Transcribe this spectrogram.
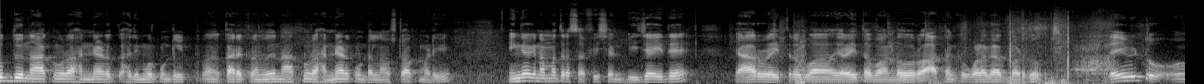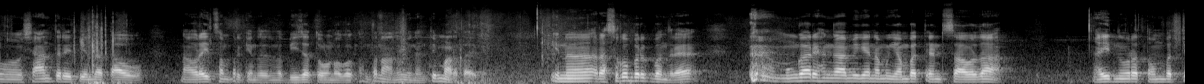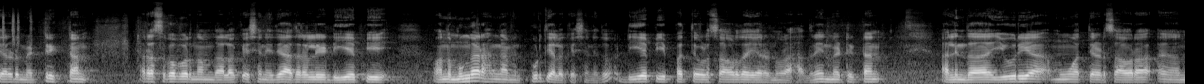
ಉದ್ದು ನಾಲ್ಕುನೂರ ಹನ್ನೆರಡು ಹದಿಮೂರು ಕ್ವಿಂಟಲ್ ಕಾರ್ಯಕ್ರಮ ಇದೆ. ನಾಲ್ಕುನೂರ ಹನ್ನೆರಡು ಕ್ವಿಂಟಲ್ ನಾವು ಸ್ಟಾಕ್ ಮಾಡೀವಿ. ಹಿಂಗಾಗಿ ನಮ್ಮ ಹತ್ರ ಸಫಿಷಿಯೆಂಟ್ ಬೀಜ ಇದೆ. ಯಾರು ರೈತರ ಬಾ, ರೈತ ಬಾಂಧವರು ಆತಂಕಕ್ಕೆ ಒಳಗಾಗಬಾರ್ದು. ದಯವಿಟ್ಟು ಶಾಂತ ರೀತಿಯಿಂದ ತಾವು ನಾವು ರೈತ ಸಂಪರ್ಕ ಕೇಂದ್ರದಿಂದ ಬೀಜ ತೊಗೊಂಡು ಹೋಗ್ಬೇಕಂತ ನಾನು ವಿನಂತಿ ಮಾಡ್ತಾಯಿದ್ದೀನಿ ಇನ್ನು ರಸಗೊಬ್ಬರಕ್ಕೆ ಬಂದರೆ ಮುಂಗಾರಿ ಹಂಗಾಮಿಗೆ ನಮಗೆ ಎಂಬತ್ತೆಂಟು ಸಾವಿರದ ಐದುನೂರ ತೊಂಬತ್ತೆರಡು ಮೆಟ್ರಿಕ್ ಟನ್ ರಸಗೊಬ್ಬರ ನಮ್ಮದು ಅಲೋಕೇಶನ್ ಇದೆ. ಅದರಲ್ಲಿ ಡಿ ಎ ಪಿ ಒಂದು ಮುಂಗಾರು ಹಂಗಾಮಿನ ಪೂರ್ತಿ ಅಲೋಕೇಶನ್ ಇದು. ಡಿ ಎ ಪಿ ಇಪ್ಪತ್ತೇಳು ಸಾವಿರದ ಎರಡು ನೂರ ಹದಿನೈದು ಮೆಟ್ರಿಕ್ ಟನ್, ಅಲ್ಲಿಂದ ಯೂರಿಯಾ ಮೂವತ್ತೆರಡು ಸಾವಿರ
